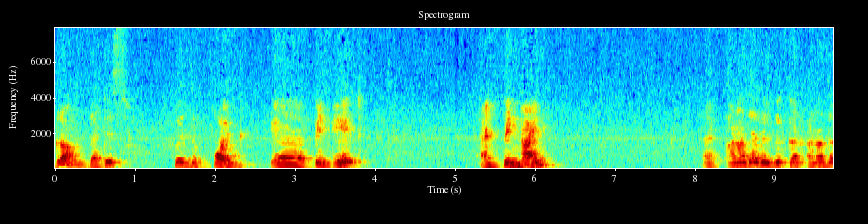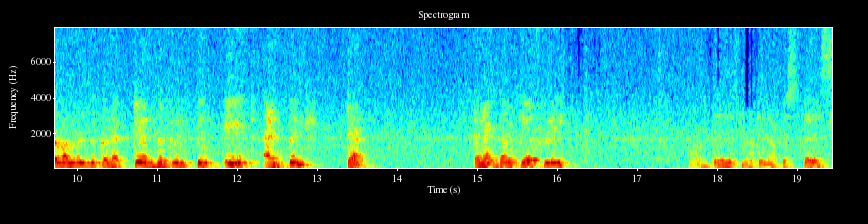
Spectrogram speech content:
ground. That is with the point uh, pin 8 and pin 9 and another will be another one will be connected between pin 8 and pin 10 connect them carefully there is not enough space.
